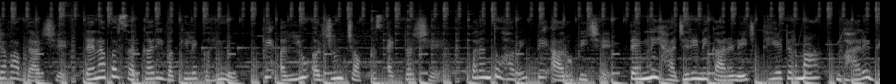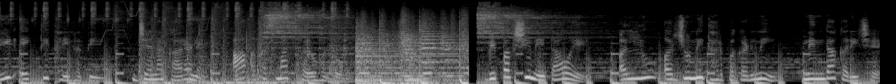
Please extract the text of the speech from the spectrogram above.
જવાબદાર છે? તેના પર સરકારી વકીલે કહ્યું કે અલ્લુ અર્જુન ચોક્કસ એક્ટર છે, પરંતુ હવે તે આરોપી છે. તેમની હાજરીને કારણે જ થિયેટરમાં ભારે ભીડ એકઠી થઈ હતી, જેના કારણે આ અકસ્માત થયો હતો. વિપક્ષી નેતાઓએ અલ્લુ અર્જુનની ધરપકડની નિંદા કરી છે.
